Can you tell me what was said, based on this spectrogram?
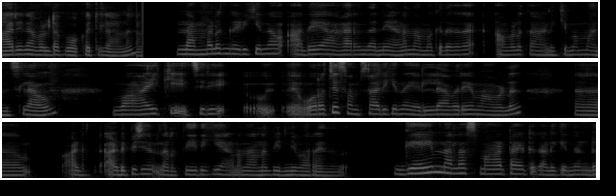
ആര്യൻ അവളുടെ പോക്കറ്റിലാണ്. നമ്മളും കഴിക്കുന്ന അതേ ആഹാരം തന്നെയാണ്. നമുക്കിതൊക്കെ അവൾ കാണിക്കുമ്പോൾ മനസ്സിലാവും. വായിക്ക് ഇച്ചിരി ഉറച്ച് സംസാരിക്കുന്ന എല്ലാവരെയും അവൾ അടു അടുപ്പിച്ച് നിർത്തിയിരിക്കുകയാണെന്നാണ് ബിന്നി പറയുന്നത്. ഗെയിം നല്ല സ്മാർട്ടായിട്ട് കളിക്കുന്നുണ്ട്.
